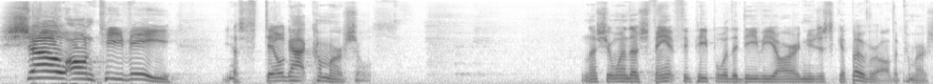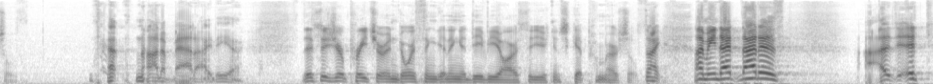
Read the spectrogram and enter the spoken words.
show on TV, you still got commercials. Unless you're one of those fancy people with a DVR and you just skip over all the commercials. That's not a bad idea. This is your preacher endorsing getting a DVR so you can skip commercials. Like, I mean, that, that is, uh, it,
